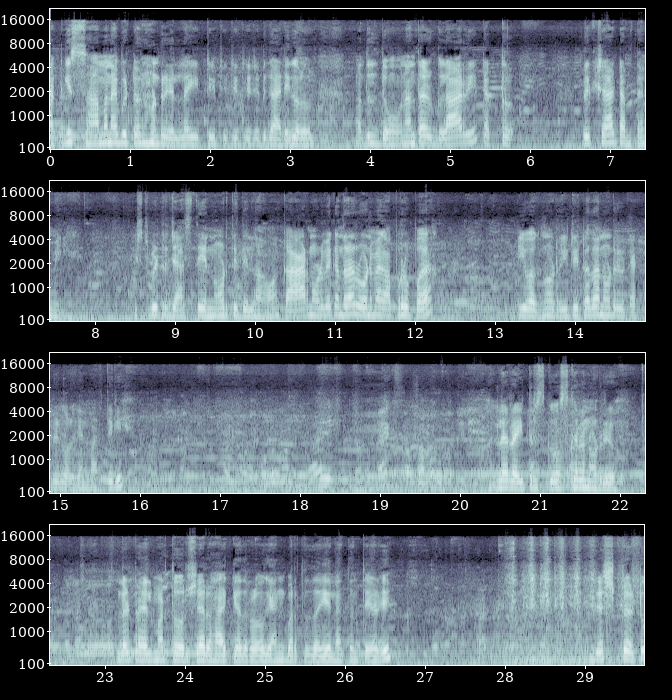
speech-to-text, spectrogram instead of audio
ಅಟ್ಗಿ ಸಾಮಾನು ಆಗಿಬಿಟ್ಟು ನೋಡ್ರಿ, ಎಲ್ಲ ಇಟ್ಟು ಇಟ್ಟು ಇಟ್ಟು ಇಟ್ಟು ಇಟ್ಟು ಗಾಡಿಗಳು. ಮೊದಲು ದೋನಂತ ಲಾರಿ ಟ್ಯಾಕ್ಟ್ರು ರಿಕ್ಷಾ, ಟಮ್ಟಮಿ. ಇಷ್ಟು ಬಿಟ್ರೆ ಜಾಸ್ತಿ ಏನು ನೋಡ್ತಿದ್ದಿಲ್ಲ ನಾವು. ಕಾರ್ ನೋಡ್ಬೇಕಂದ್ರೆ ರೋಡ್ ಮ್ಯಾಗ ಅಪರೂಪ. ಇವಾಗ ನೋಡ್ರಿ ಇಟ್ಟು ಇಟ್ಟದ ನೋಡ್ರಿ ಟ್ಯಾಕ್ಟ್ರಿಗಳು ಏನು ಮಾಡ್ತೀರಿ? ಎಲ್ಲ ರೈತರಿಗೋಸ್ಕರ ನೋಡ್ರಿ ಇವು. ಎಲ್ಲ ಟ್ರಯಲ್ ಮಾಡಿ ತೋರ್ಸ್ಯಾರ, ಹಾಕಿ ಅದ್ರೊಳಗೆ ಹೆಂಗೆ ಬರ್ತದ ಏನಂತಂತೇಳಿ ಜಸ್ಟ್ ಟೂ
